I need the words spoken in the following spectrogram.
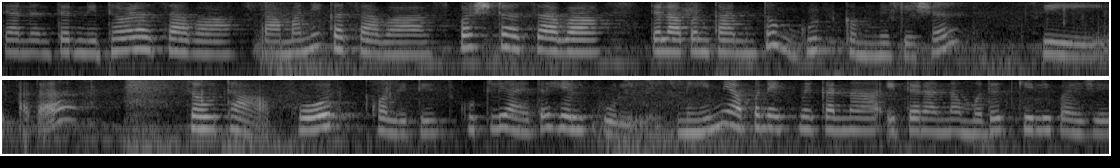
त्यानंतर निथळ असावा प्रामाणिक असावा स्पष्ट असावा त्याला आपण काय म्हणतो? गुड कम्युनिकेशन स्किल आता चौथा फोर्थ क्वालिटीज कुठली आहे तर हेल्पफुल नेहमी आपण एकमेकांना इतरांना मदत केली पाहिजे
